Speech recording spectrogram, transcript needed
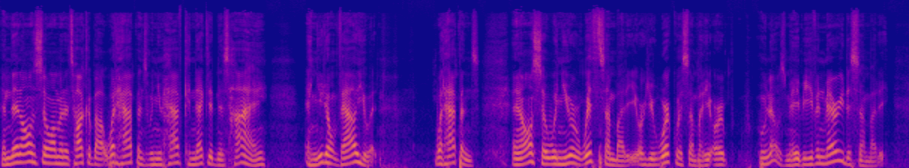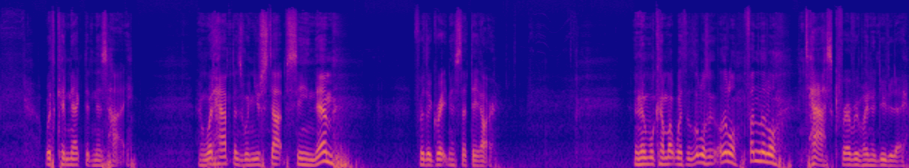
And then also, I'm going to talk about what happens when you have connectedness high and you don't value it what happens? And also, when you're with somebody or you work with somebody, or who knows, maybe even married to somebody with connectedness high. And what happens when you stop seeing them for the greatness that they are? And then we'll come up with a little, a little fun little task for everybody to do today.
